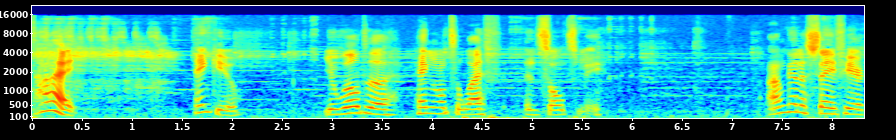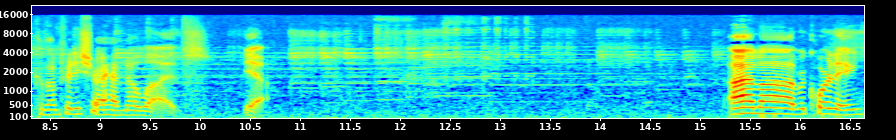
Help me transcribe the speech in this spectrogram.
Die. Thank you. Your will to hang on to life insults me. I'm gonna save here because I'm pretty sure I have no lives. Yeah. I'm uh recording.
